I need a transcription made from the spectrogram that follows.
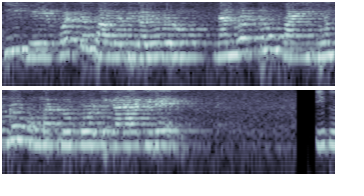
ಹೀಗೆ ಒಟ್ಟು ಪಾವತಿಗಳು ರು ನಲವತ್ತು ಪಾಯಿಂಟ್ ಒಂದು ಒಂಬತ್ತು ಕೋಟಿಗಳಾಗಿವೆ. ಇದು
